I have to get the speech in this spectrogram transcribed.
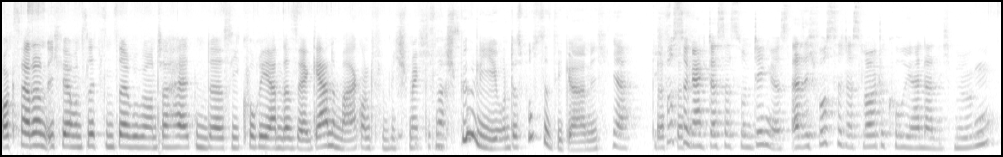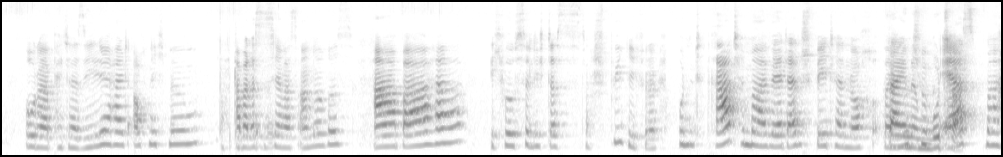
Roxana und ich, wir haben uns letztens darüber unterhalten, dass sie Koriander sehr gerne mag und für mich schmeckt es nach Spüli und das wusste sie gar nicht. Ja, ich wusste gar nicht, dass das so ein Ding ist. Also ich wusste, dass Leute Koriander nicht mögen. Oder Petersilie halt auch nicht mögen. Aber das ist ja was anderes. Aber ich wusste nicht, dass es nach Spüli findet. Und rate mal, wer dann später noch bei Deine YouTube Mutter. erstmal.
